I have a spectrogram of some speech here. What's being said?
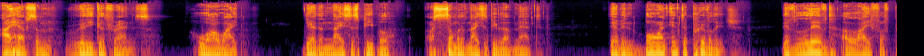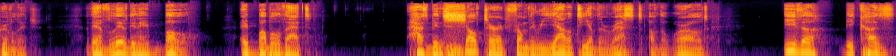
I have some really good friends who are white. They're the nicest people are some of the nicest people I've met. They've been born into privilege. They've lived a life of privilege. They have lived in a bubble, a bubble that has been sheltered from the reality of the rest of the world, either because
